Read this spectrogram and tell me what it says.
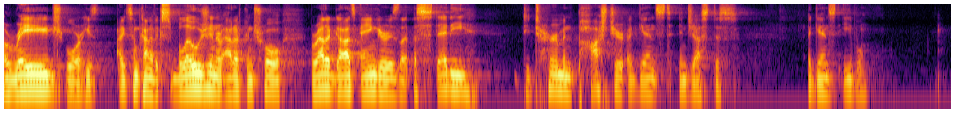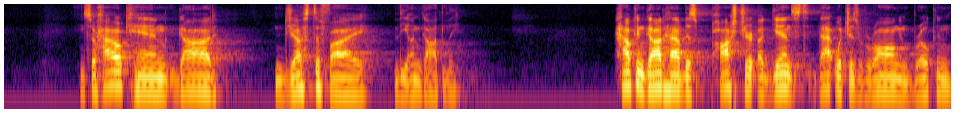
a rage or he's like some kind of explosion or out of control, but rather God's anger is a steady, determined posture against injustice. against evil. And so, how can God justify the ungodly? How can God have this posture against that which is wrong and broken,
